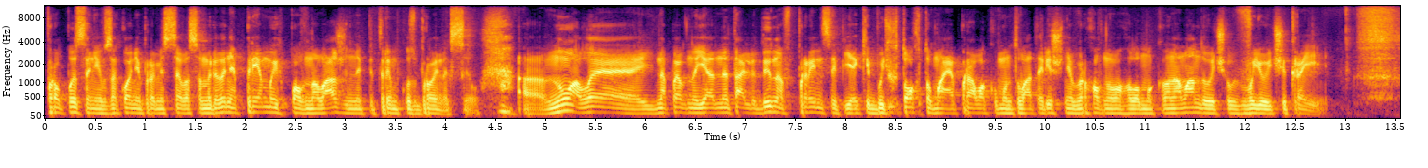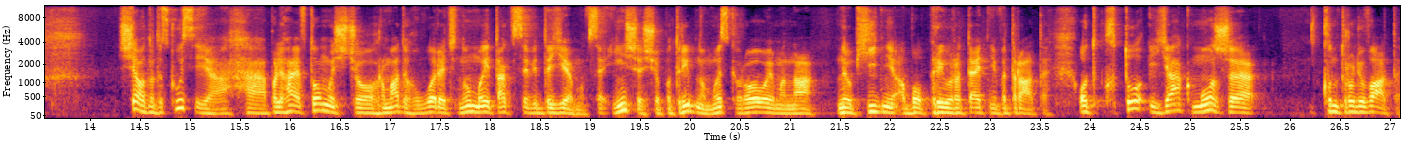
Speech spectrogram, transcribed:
прописаних в законі про місцеве самоврядування прямих повноважень на підтримку збройних сил. Е, Ну але напевно я не та людина, в принципі, як і будь-хто, хто має право коментувати рішення верховного головнокомандувача в воюючій країні. Ще одна дискусія е, полягає в тому, що громади говорять: ну ми і так все віддаємо. Все інше, що потрібно, ми скеровуємо на необхідні або пріоритетні витрати. От хто і як може контролювати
